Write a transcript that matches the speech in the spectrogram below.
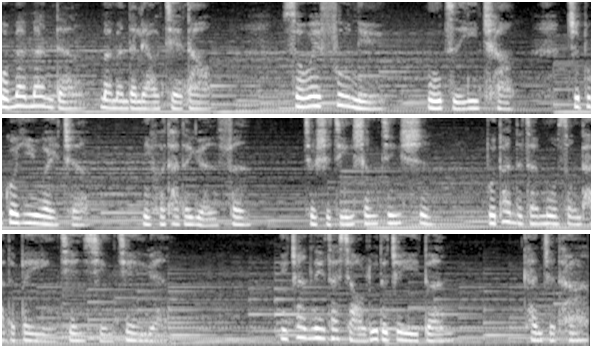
我慢慢的、慢慢的了解到，所谓父女母子一场，只不过意味着，你和他的缘分，就是今生今世，不断的在目送他的背影渐行渐远。你站立在小路的这一端，看着他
